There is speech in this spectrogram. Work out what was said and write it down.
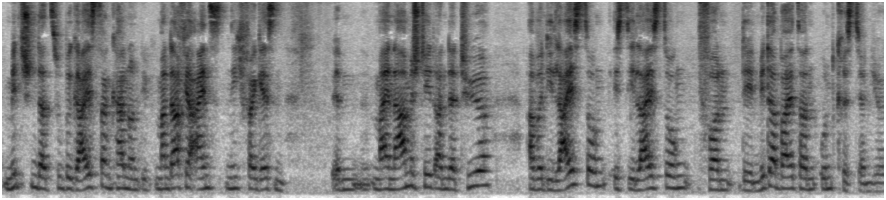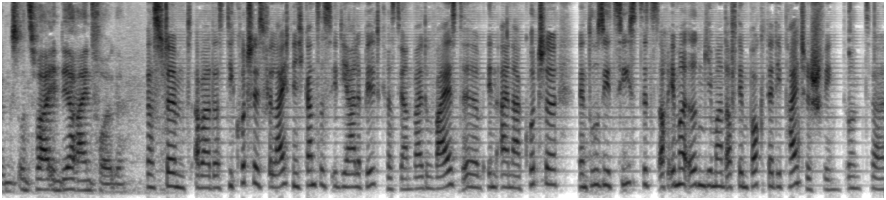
Menschen dazu begeistern kann, und man darf ja eins nicht vergessen, ähm, mein Name steht an der Tür, aber die Leistung ist die Leistung von den Mitarbeitern und Christian Jürgens. Und zwar in der Reihenfolge. Das stimmt, aber das, die Kutsche ist vielleicht nicht ganz das ideale Bild, Christian, weil du weißt, äh, in einer Kutsche, wenn du sie ziehst, sitzt auch immer irgendjemand auf dem Bock, der die Peitsche schwingt. Und äh,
